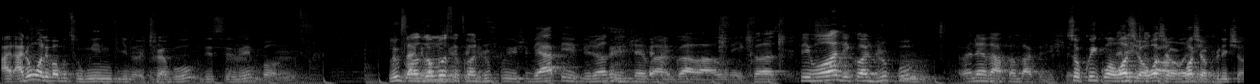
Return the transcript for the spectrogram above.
I, I don't want Liverpool to win, you know, a treble this mm, season, but mm. looks It like was almost a Liverpool's gonna take it. quadruple. You should be happy if you just win treble and go our own way. Because if you won the quadruple, mm. whenever I come back to the show. So quick one. What's your what's your what's your prediction?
